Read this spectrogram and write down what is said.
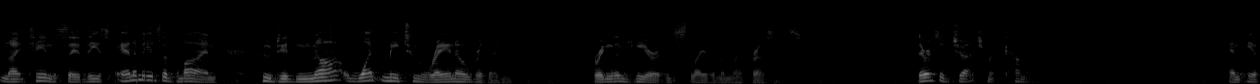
19 to say, These enemies of mine who did not want me to reign over them, bring them here and slay them in my presence. There is a judgment coming. And if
